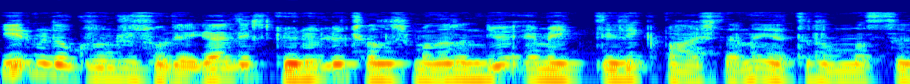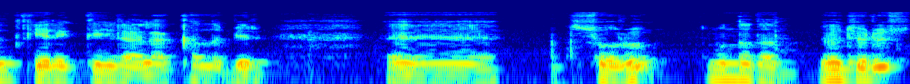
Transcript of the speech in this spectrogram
29. soruya geldik. Gönüllü çalışmaların diyor emeklilik maaşlarına yatırılması gerektiği ile alakalı bir e, soru. Bunda da nötrüz.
